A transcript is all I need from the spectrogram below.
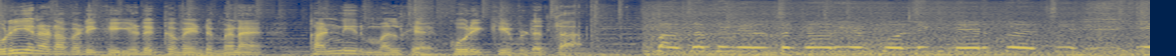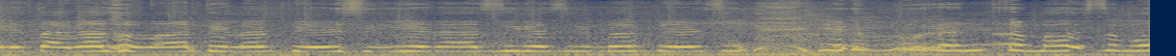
உரிய நடவடிக்கை எடுக்க வேண்டும் என கண்ணீர் மல்க கோரிக்கை விடுத்தார். பக்கத்து நிலத்துக்காரி என் கொல்லைக்கு நெருப்பு வச்சு என்னை தகாத வார்த்தையெல்லாம் பேசி என்னை அசிங்க அசிங்கமாக பேசி எனக்கு ஒரு ரெண்டரை மாசமோ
